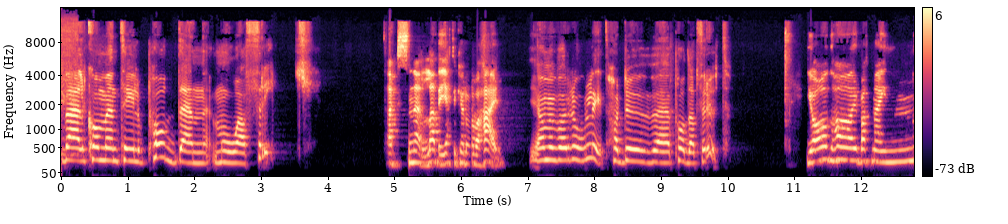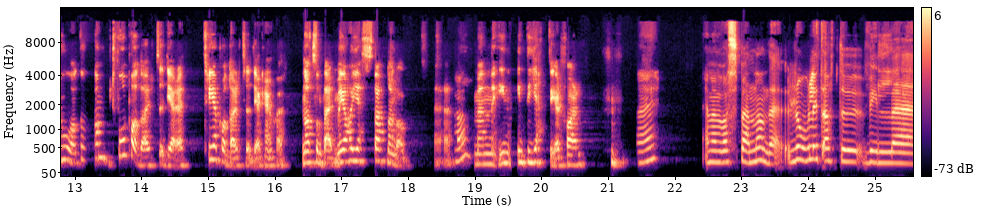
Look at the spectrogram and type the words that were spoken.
Välkommen till podden Moa Frick. Tack snälla, det är jättekul att vara här. Ja men vad roligt. Har du eh, poddat förut? Jag har varit med i någon, två poddar tidigare. Tre poddar tidigare kanske. Något sånt där. Men jag har gästat någon gång. Eh, Ja. Men in, inte jätteerfaren. Nej. Ja, men vad spännande. Roligt att du vill eh,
